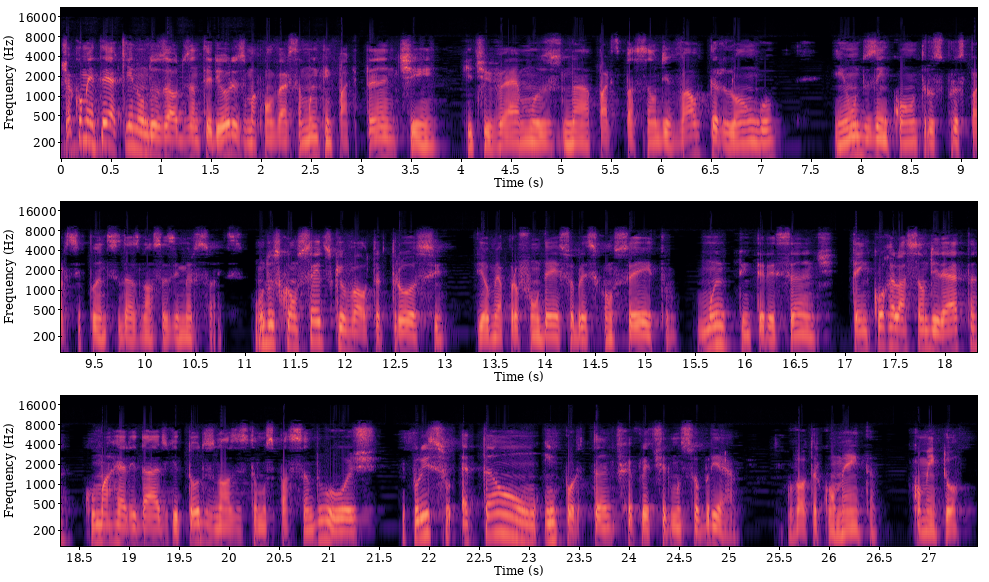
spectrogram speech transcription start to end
Já comentei aqui num dos áudios anteriores uma conversa muito impactante que tivemos na participação de Walter Longo em um dos encontros para os participantes das nossas imersões. Um dos conceitos que o Walter trouxe, eu me aprofundei sobre esse conceito, muito interessante, tem correlação direta com uma realidade que todos nós estamos passando hoje, e por isso é tão importante refletirmos sobre ela. O Walter comenta, comentou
